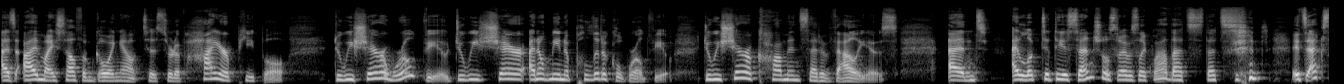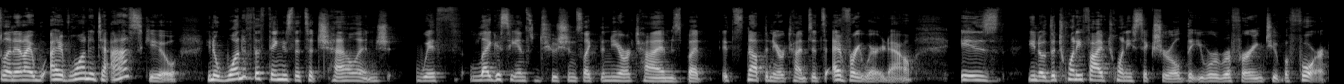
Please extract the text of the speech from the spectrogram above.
as i myself am going out to sort of hire people do we share a worldview? Do we share i don't mean a political worldview. Do we share a common set of values? And i looked at the essentials and i was like wow that's that's it's excellent. And i i've wanted to ask you you know one of the things that's a challenge with legacy institutions like the new york times but it's not the new york times it's everywhere now is you know, the 25, 26 year old that you were referring to before,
